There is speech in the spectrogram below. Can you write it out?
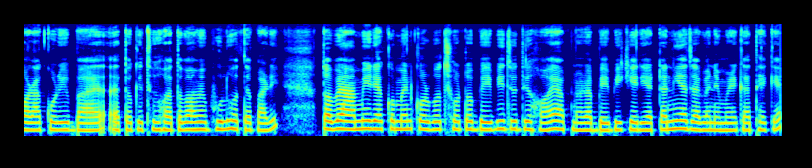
কড়াকড়ি বা এত কিছু হয়তো বা আমি ভুল হতে পারি। তবে আমি রেকমেন্ড করব ছোট বেবি যদি হয়, আপনারা বেবি কেরিয়ারটা নিয়ে যাবেন আমেরিকা থেকে,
